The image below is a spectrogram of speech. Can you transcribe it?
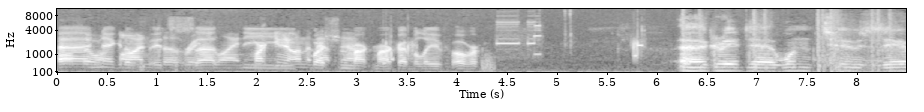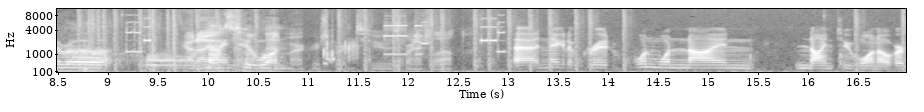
also uh, negative. on it's the right at line. the Marking it on the question map mark mark, I believe. Over. Uh, grid uh, 120 Got eyes on 921. that 2, Spartan out. Uh, negative grid one one nine nine two one. Over.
